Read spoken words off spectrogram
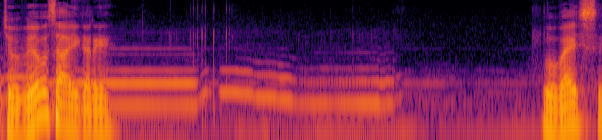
जो व्यवसाय करे, वो वैश्य।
